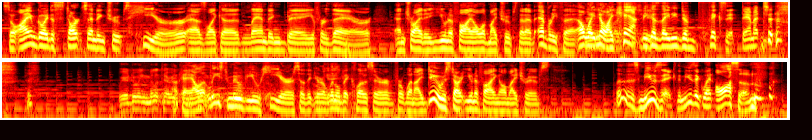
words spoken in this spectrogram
So I am going to start sending troops here as like a landing bay for there, and try to unify all of my troops that have everything. Oh wait, no, I can't because they need to fix it. Damn it. We are doing military. okay, I'll at least move you here so that you're a little bit closer for when I do start unifying all my troops. Listen to this music. The music went awesome.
